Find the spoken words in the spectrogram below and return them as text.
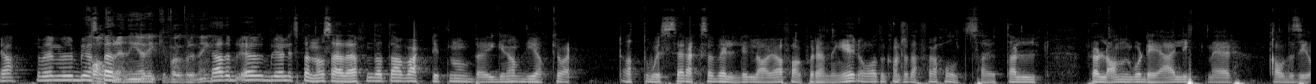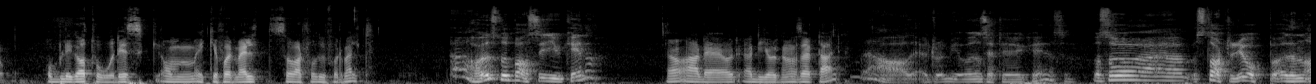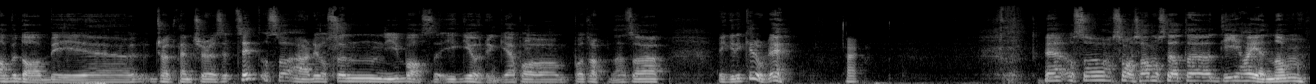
Ja, det blir, det blir. Fagforening eller ikke fagforening. Ja, det blir, det blir litt spennende å se det. For det har vært litt noen bøygen at de har ikke vært at Wizz Air er ikke så veldig glad i å ha fagforeninger, og at det kanskje derfor har holdt seg ut fra land hvor det er litt mer, kall det si, obligatorisk, om ikke formelt, så i hvert fall uformelt. Jeg har jo stor base i UK, da. Ja, Er, det, er de organisert der? Ja, det er, jeg tror det er mye organisert i UK. Altså. Og så uh, starter de opp den Abu Dhabi eh, joint venture sitt, og så er det også en ny base i Georgia på, på trappene. Så ligger ikke rolig. Nei. Eh, og så sa han også at eh, de har gjennom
